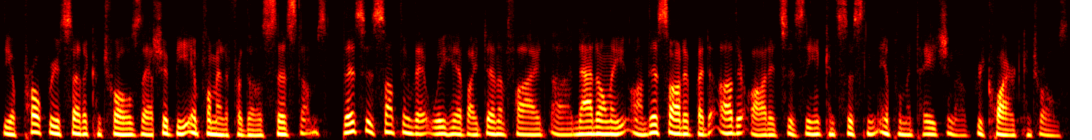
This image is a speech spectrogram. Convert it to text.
the appropriate set of controls that should be implemented for those systems. This is something that we have identified uh, not only on this audit but other audits is the inconsistent implementation of required controls.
